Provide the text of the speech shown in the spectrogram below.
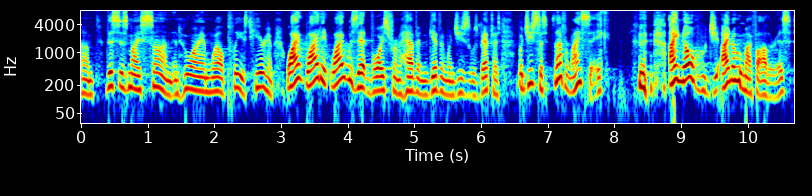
um, this is my son in who I am well pleased. Hear him. Why, why, did, why was that voice from heaven given when Jesus was baptized? But Jesus says, it's not for my sake. I, know who, I know who my father is.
